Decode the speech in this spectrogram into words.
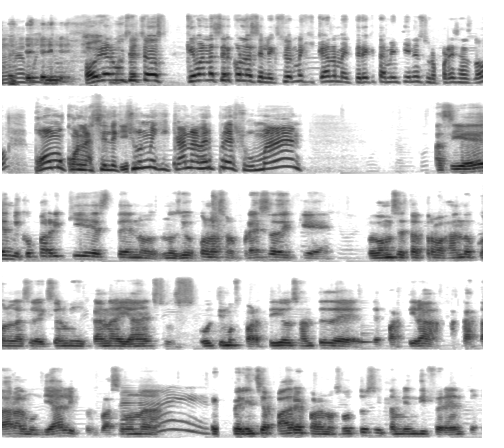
me. Oigan, muchachos, ¿qué van a hacer con la selección mexicana? Me enteré que también tienen sorpresas, ¿no? ¿Cómo? Con la selección mexicana, a ver, presuman. Así es, mi compa Ricky este, nos, nos dio con la sorpresa de que pues, vamos a estar trabajando con la selección mexicana ya en sus últimos partidos antes de, de partir a, a Qatar al Mundial y pues va a ser una Nice. experiencia padre para nosotros y también diferente.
